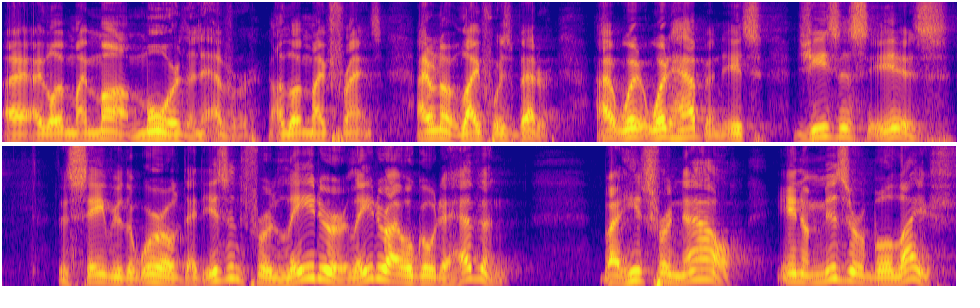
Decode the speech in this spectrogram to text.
I, I love my mom more than ever. I love my friends. I don't know. Life was better. I, what, what happened? It's Jesus is the Savior of the world that isn't for later. Later I will go to heaven. But He's for now in a miserable life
